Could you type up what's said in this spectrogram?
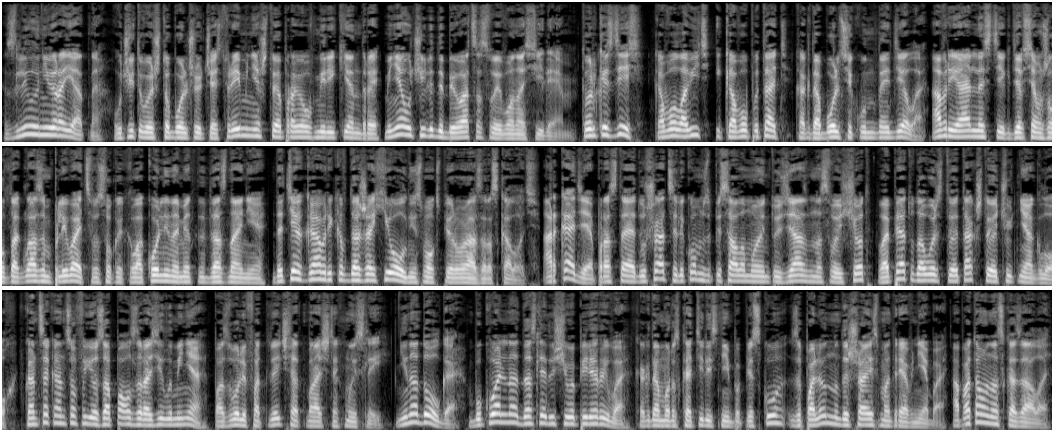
Злило невероятно, учитывая, что большую часть времени, что я провел в мире Кендры, меня учили добиваться своего насилием. Только здесь, кого ловить и кого пытать, когда боль секундное дело. А в реальности, где всем желтоглазым плевать плевать с высокой колокольни на методы дознания. До тех гавриков даже Ахиол не смог с первого раза расколоть. Аркадия, простая душа, целиком записала мой энтузиазм на свой счет, вопят удовольствие так, что я чуть не оглох. В конце концов, ее запал заразила меня, позволив отвлечься от мрачных мыслей. Ненадолго, буквально до следующего перерыва, когда мы раскатились с ней по песку, запаленно дыша и смотря в небо. А потом она сказала,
